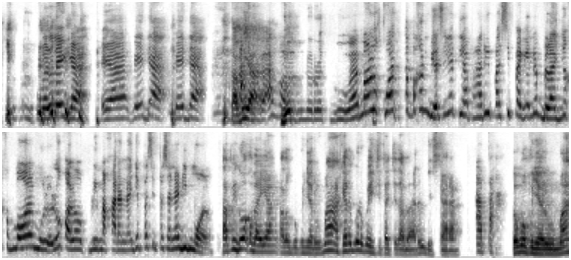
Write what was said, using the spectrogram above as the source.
Boleh nggak? Ya, beda, beda. Tapi ya kalau gua- menurut gua, emang lu kuat apa kan biasanya tiap hari pasti pengennya belanja ke mall mulu. Lu kalau beli makanan aja pasti pesannya di mall. tapi gue kebayang kalau gue punya rumah akhirnya gue punya cita-cita baru di sekarang. Apa? Gue mau punya rumah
